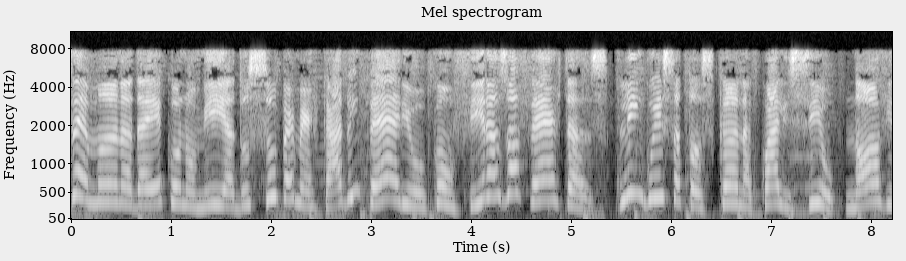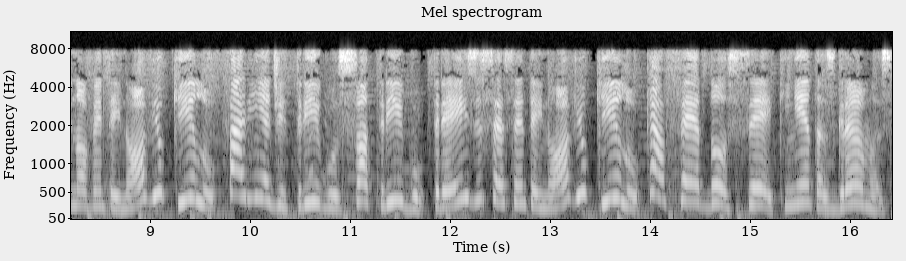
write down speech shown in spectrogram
Semana da Economia do Supermercado Império. Confira as ofertas. Linguiça toscana Qualicil, 9,99 o quilo. Farinha de trigo, só trigo, 3,69 o quilo. Café doce, 500 gramas,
